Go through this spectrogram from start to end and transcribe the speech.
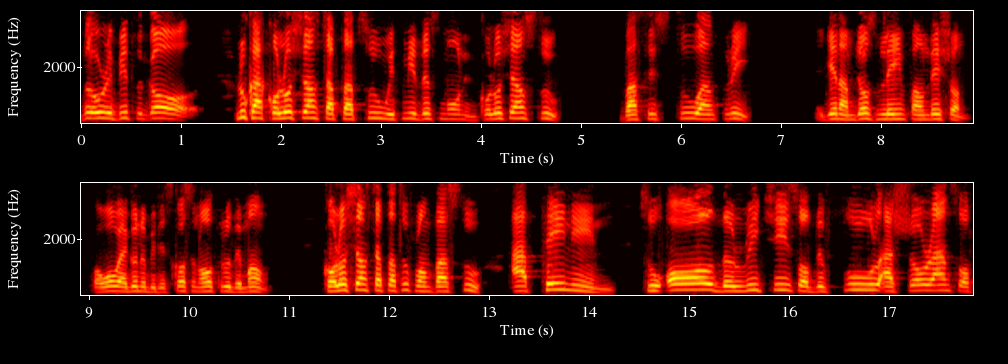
Glory be to God. Look at Colossians chapter 2 with me this morning. Colossians 2, verses 2 and 3. Again, I'm just laying foundation for what we're going to be discussing all through the month. Colossians chapter 2 from verse 2. Attaining to all the riches of the full assurance of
